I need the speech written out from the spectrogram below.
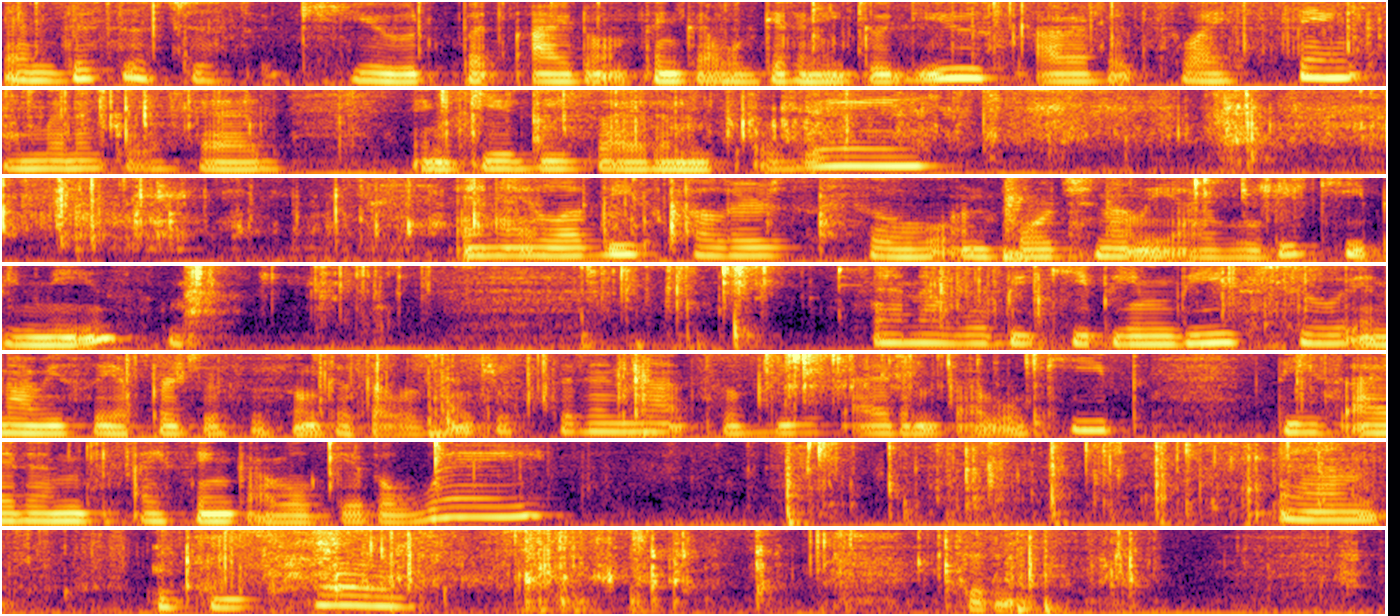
and this is just cute, but I don't think I will get any good use out of it. So I think I'm going to go ahead and give these items away. And I love these colors, so unfortunately I will be keeping these. and I will be keeping these two, and obviously I purchased this one because I was interested in that. So these items I will keep. These items I think I will give away. And because, goodness,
